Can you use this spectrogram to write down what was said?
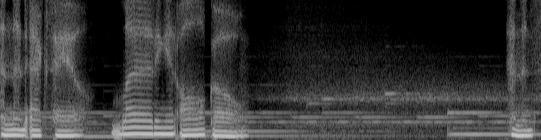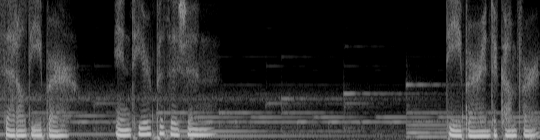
And then exhale, letting it all go. And then settle deeper into your position deeper into comfort.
